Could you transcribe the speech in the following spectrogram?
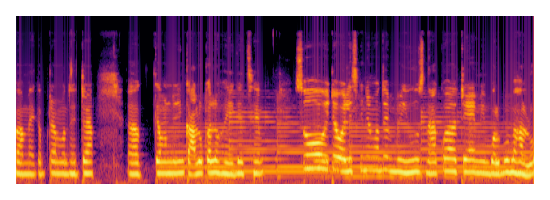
বা মেকআপটার মধ্যে একটা কেমন জানি কালো কালো হয়ে গেছে। সো এটা অয়েল স্কিনের মধ্যে ইউজ না করাটাই আমি বলব ভালো।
